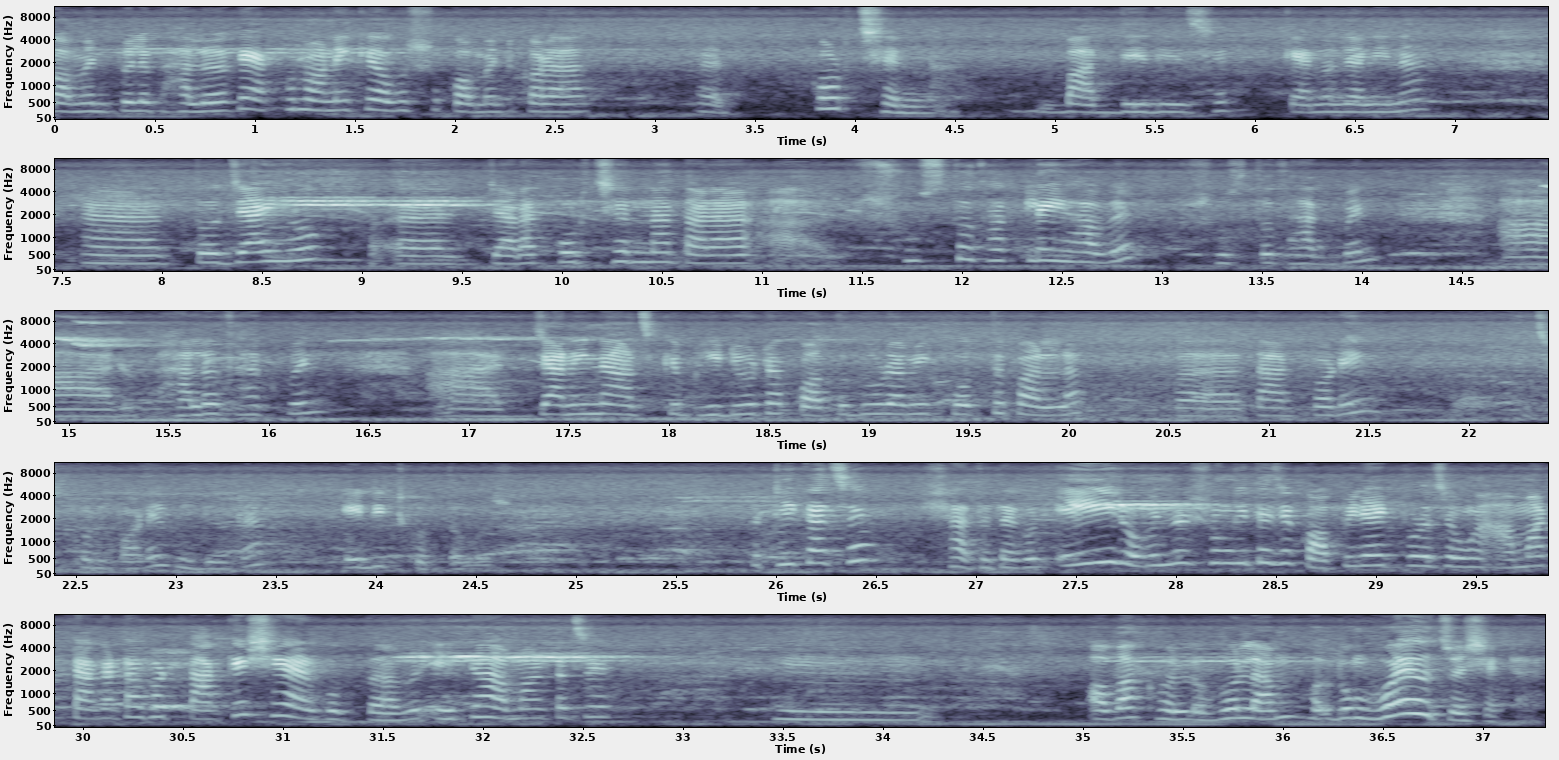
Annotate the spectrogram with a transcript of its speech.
কমেন্ট পেলে ভালো লাগে। এখন অনেকে অবশ্য কমেন্ট করা করছেন না। বাদ দিয়ে দিয়েছেন কেন জানি না। তো যাই হোক যারা করছেন না তারা সুস্থ থাকলেই হবে, সুস্থ থাকবেন। আর ভালো থাকবেন। আর জানি না আজকে ভিডিওটা কত দূর আমি করতে পারলাম। তারপরে কিছুক্ষণ পরে ভিডিওটা এডিট করতে বসবো। তো ঠিক আছে, সাথে থাকুন। এই রবীন্দ্রসঙ্গীতে যে কপিরাইট পড়েছে এবং আমার টাকাটা আবার তাকে শেয়ার করতে হবে, এটা আমার কাছে অবাক হলো, হলাম এবং হয়েওছে সেটা।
